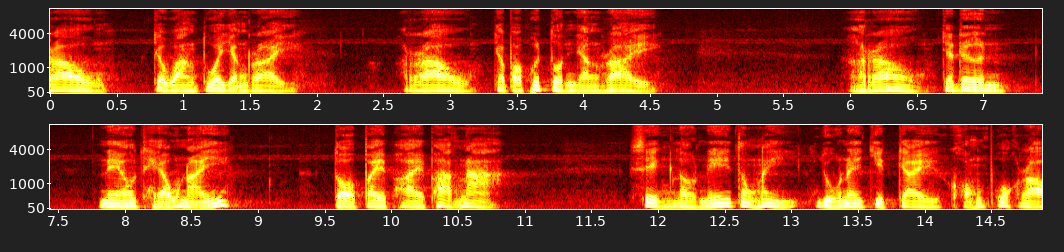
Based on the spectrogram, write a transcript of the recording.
เราจะวางตัวอย่างไร เราจะประพฤติตนอย่างไร เราจะเดินแนวแถวไหน ต่อไปภายภาคหน้า สิ่งเหล่านี้ต้องให้อยู่ในจิตใจของพวกเรา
